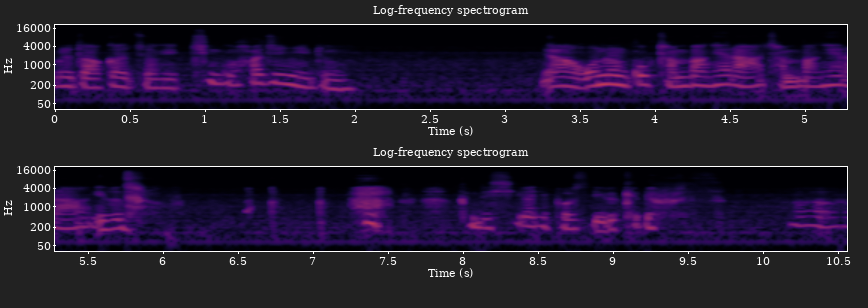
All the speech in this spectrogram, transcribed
안 그래도 아까 저기 친구 하진이도 야 오늘 꼭 잠방 해라 잠방 해라 이러더라고. 근데 시간이 벌써 이렇게 돼버렸어. 아.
